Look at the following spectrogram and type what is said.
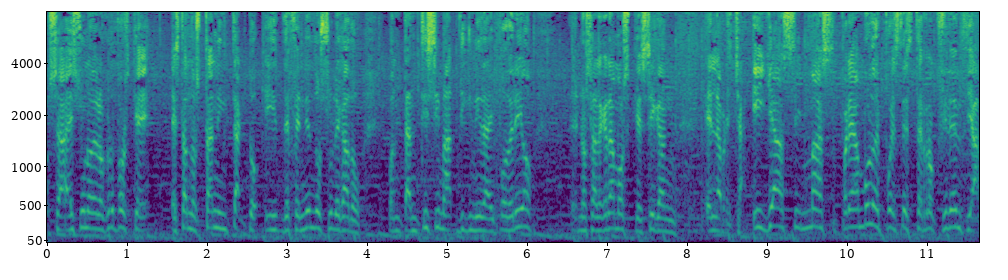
o sea, es uno de los grupos que estando tan intacto y defendiendo su legado con tantísima dignidad y poderío, nos alegramos que sigan en la brecha. Y ya sin más preámbulo, después de este Rockfidencia,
